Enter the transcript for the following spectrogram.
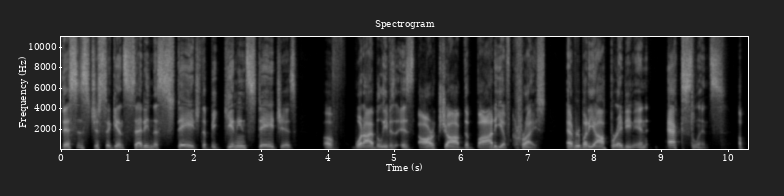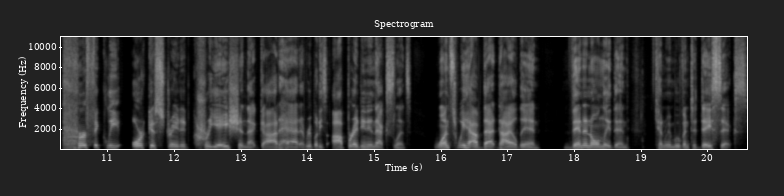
This is just, again, setting the stage, the beginning stages of what I believe is, is our job, the body of Christ everybody operating in excellence, a perfectly orchestrated creation that God had. Everybody's operating in excellence. Once we have that dialed in, then and only then can we move into day six,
